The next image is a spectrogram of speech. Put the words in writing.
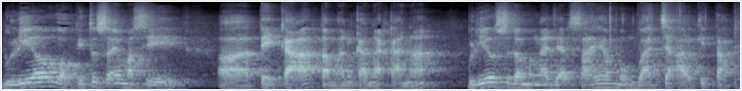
Beliau waktu itu saya masih uh, TK Taman Kanak-kanak, beliau sudah mengajar saya membaca Alkitab.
